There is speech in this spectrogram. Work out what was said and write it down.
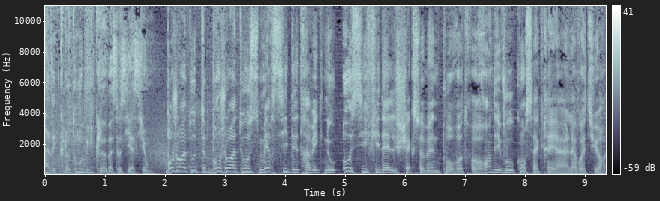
avec l'Automobile Club Association. Bonjour à toutes, bonjour à tous. Merci d'être avec nous aussi fidèles chaque semaine pour votre rendez-vous consacré à la voiture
